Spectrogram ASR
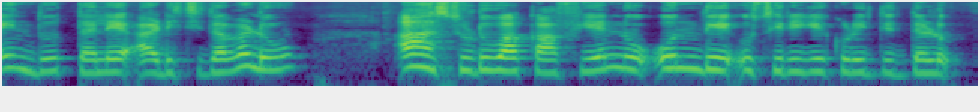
ಎಂದು ತಲೆ ಆಡಿಸಿದವಳು ಆ ಸುಡುವ ಕಾಫಿಯನ್ನು ಒಂದೇ ಉಸಿರಿಗೆ ಕುಡಿದಿದ್ದಳು.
